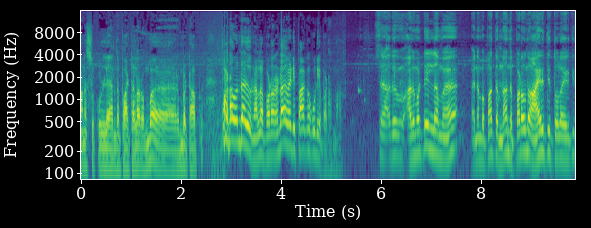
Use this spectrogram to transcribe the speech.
மனசுக்குள்ளே அந்த பாட்டெல்லாம் ரொம்ப ரொம்ப டாப்பு படம் வந்து அது ஒரு நல்ல படம். ரெண்டாவது வாட்டி பார்க்கக்கூடிய படம்? அது சார் அது அது மட்டும் இல்லாமல் நம்ம பார்த்தோம்னா அந்த படம் வந்து ஆயிரத்தி தொள்ளாயிரத்தி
